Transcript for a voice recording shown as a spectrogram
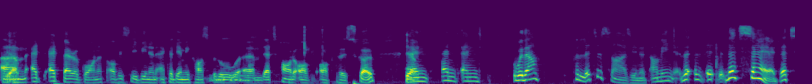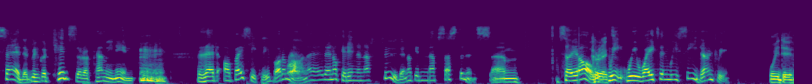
Um, yeah. at, at Baragwanath. It's obviously been an academic hospital um, that's part of, of her scope. Yeah. And, and, and without politicizing it. I mean, th- th- that's sad. That's sad that we've got kids that are coming in that are basically, bottom line, they're not getting enough food. They're not getting enough sustenance. Um, so yeah, we, we, we wait and we see, don't we? We do.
